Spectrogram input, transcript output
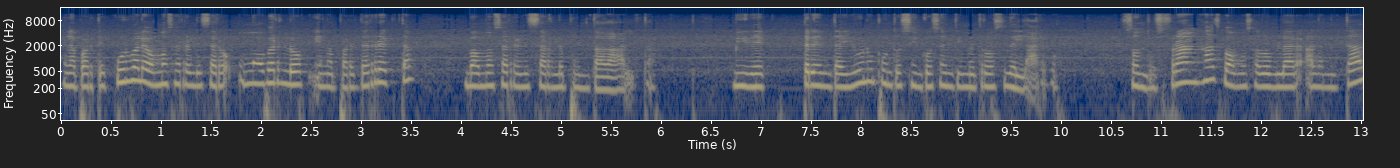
En la parte curva le vamos a realizar un overlock y en la parte recta vamos a realizarle puntada alta. Mide 31.5 centímetros de largo. Son dos franjas, vamos a doblar a la mitad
